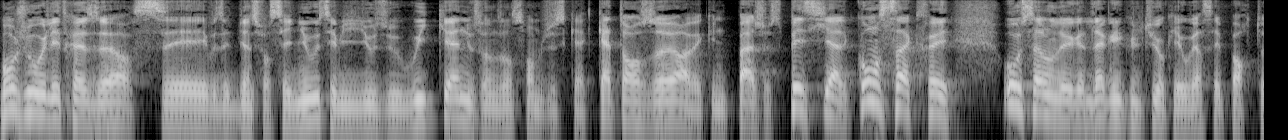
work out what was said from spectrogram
Bonjour, il est 13h, c'est, vous êtes bien sur CNews, c'est Midi News Weekend, nous sommes ensemble jusqu'à 14h avec une page spéciale consacrée au Salon de l'Agriculture qui a ouvert ses portes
